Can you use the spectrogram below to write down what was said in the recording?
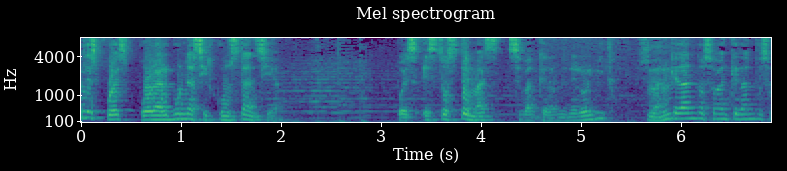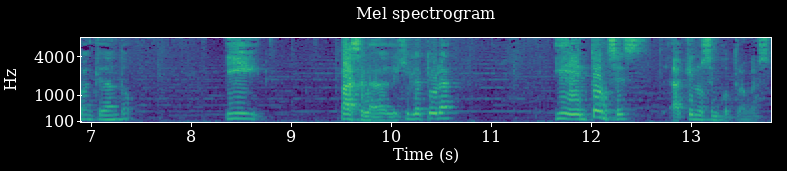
después, por alguna circunstancia, pues estos temas se van quedando en el olvido. Se van quedando, se van quedando, se van quedando y pasa la legislatura y entonces, ¿a qué nos encontramos?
